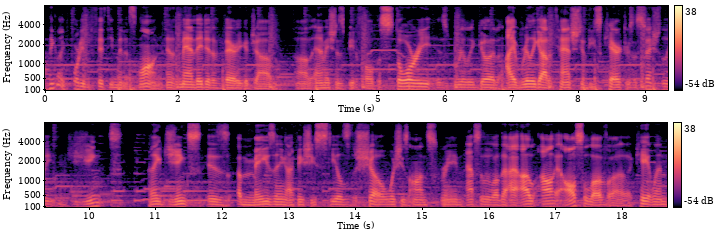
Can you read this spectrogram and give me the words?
I think like 40 to 50 minutes long. And man, they did a very good job. Uh, the animation is beautiful. The story is really good. I really got attached to these characters, especially Jinx I think Jinx is amazing. I think she steals the show when she's on screen. Absolutely love that. I, I, I also love uh, Caitlyn.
